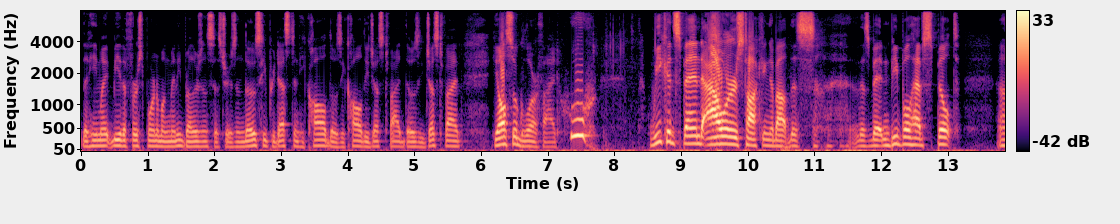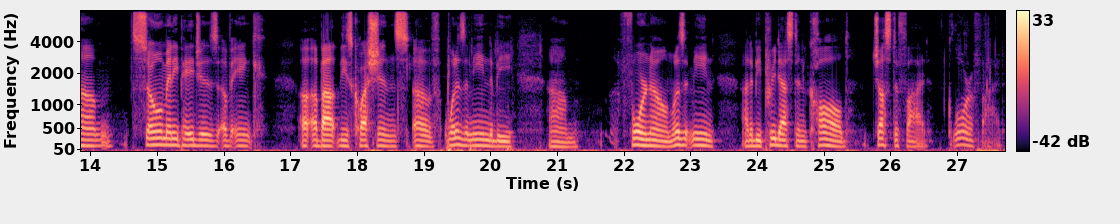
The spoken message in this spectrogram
that he might be the firstborn among many brothers and sisters. And those he predestined, he called. Those he called, he justified. Those he justified, he also glorified. Whew! We could spend hours talking about this, this bit, and people have spilt um, so many pages of ink uh, about these questions of what does it mean to be um, foreknown? What does it mean? Uh, to be predestined, called, justified, glorified.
